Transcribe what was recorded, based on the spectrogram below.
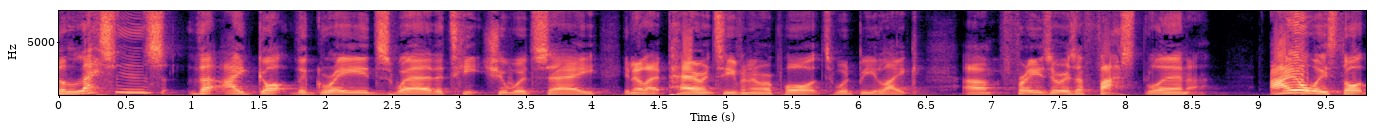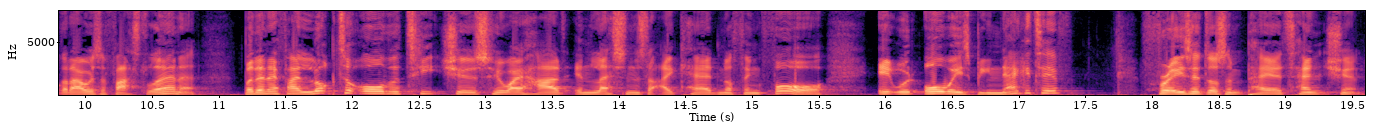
the lessons that I got the grades where the teacher would say, you know, like parents even in reports would be like, um, Fraser is a fast learner. I always thought that I was a fast learner. But then if I looked at all the teachers who I had in lessons that I cared nothing for, it would always be negative. Fraser doesn't pay attention.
